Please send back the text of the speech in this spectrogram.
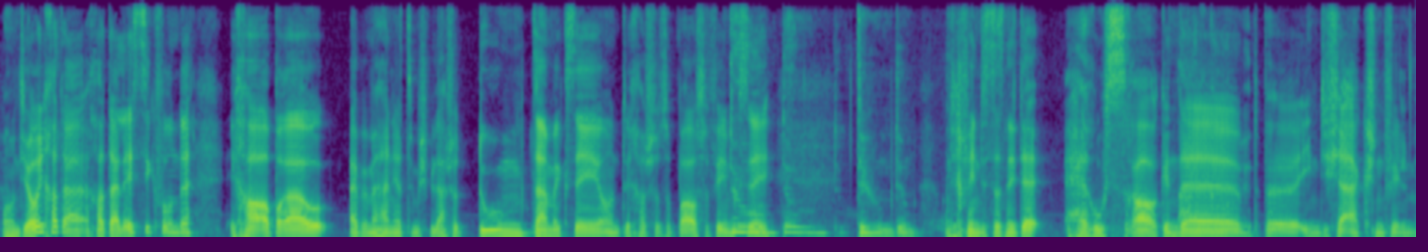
Und ja, ich habe den, ich hab den lässig gefunden. Ich habe aber auch, eben, wir haben ja zum Beispiel auch schon Doom zusammen gesehen und ich habe schon so ein paar so Filme gesehen. Doom, Doom, Doom. Und ich finde, dass das nicht ein herausragender äh, indischer Actionfilm.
